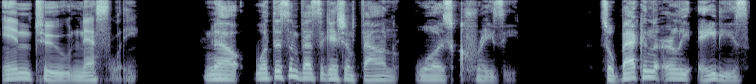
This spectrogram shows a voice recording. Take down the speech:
into Nestle. Now, what this investigation found was crazy. So, back in the early 80s,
